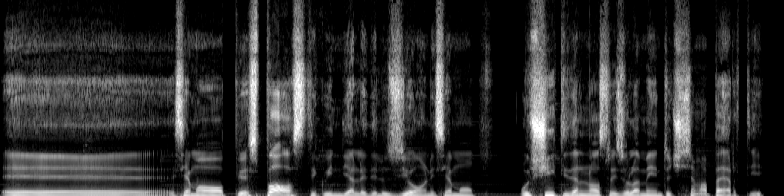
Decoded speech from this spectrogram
eh, siamo più esposti quindi alle delusioni, siamo usciti dal nostro isolamento, ci siamo aperti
